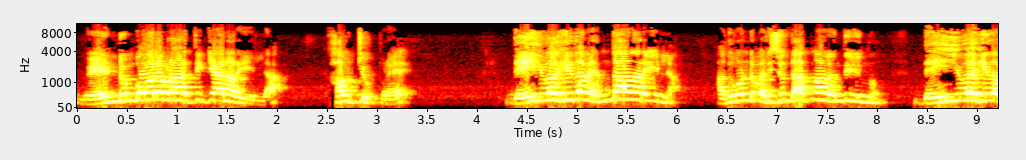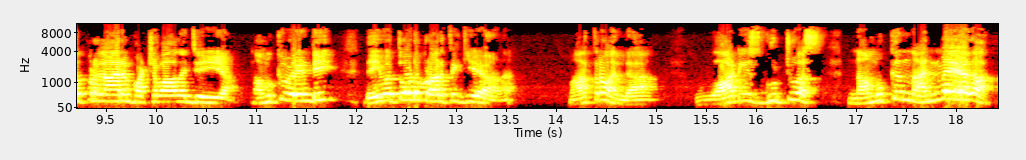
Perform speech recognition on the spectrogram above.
വേണ്ടും പോലെ പ്രാർത്ഥിക്കാൻ അറിയില്ല ഹൗ ടു പ്രേ ദൈവഹിതം എന്താണെന്നറിയില്ല. അതുകൊണ്ട് പരിശുദ്ധാത്മാവ് എന്ത് ചെയ്യുന്നു? ദൈവഹിതപ്രകാരം പക്ഷപാതം ചെയ്യുകയാണ്. നമുക്ക് വേണ്ടി ദൈവത്തോട് പ്രാർത്ഥിക്കുകയാണ്. മാത്രമല്ല what is good to us നമുക്ക് നന്മ ഏതാ?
